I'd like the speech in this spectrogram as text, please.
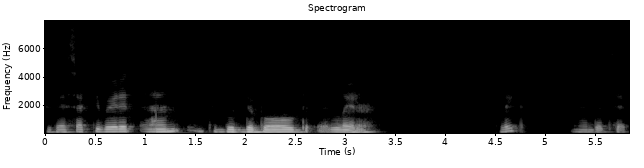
to deactivate it and to put the bold later. Click and that's it.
